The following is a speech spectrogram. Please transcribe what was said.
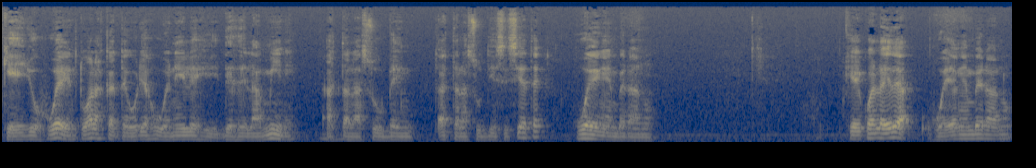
que ellos jueguen todas las categorías juveniles y desde la mini hasta la sub hasta la sub 17 jueguen en verano. ¿Qué, ¿Cuál es la idea? Juegan en verano,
